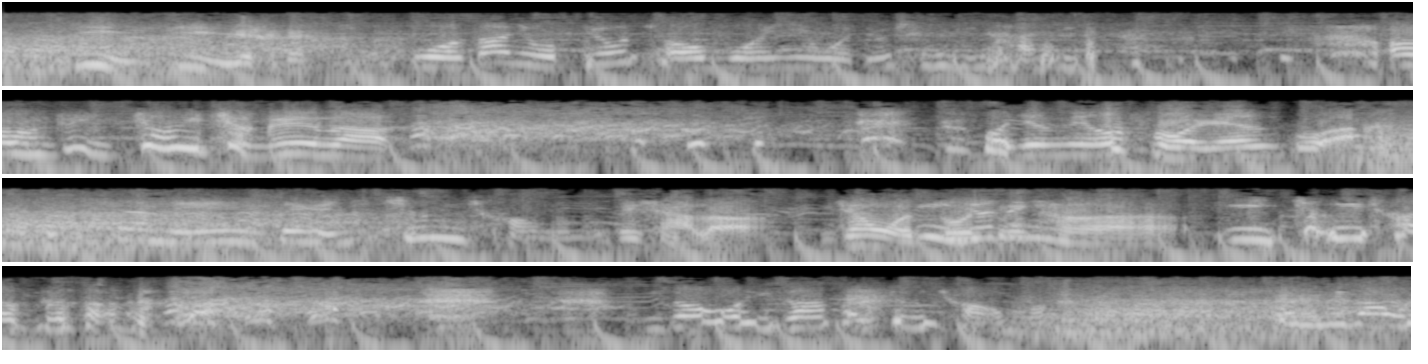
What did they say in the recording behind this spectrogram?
印记人。我告诉你，我不用调播音，我就是个男的。哦，对你终于承认了。我就没有否认过。现在没一个人正常的吗？为啥了？你知道我多正常啊？你正常了。你告诉我你刚才正常吗？你没把我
